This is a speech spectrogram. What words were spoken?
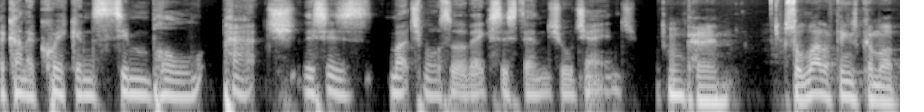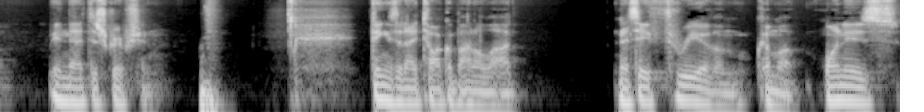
a kind of quick and simple patch. This is much more sort of existential change. Okay, so a lot of things come up in that description. things that I talk about a lot, and I'd say three of them come up. One is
